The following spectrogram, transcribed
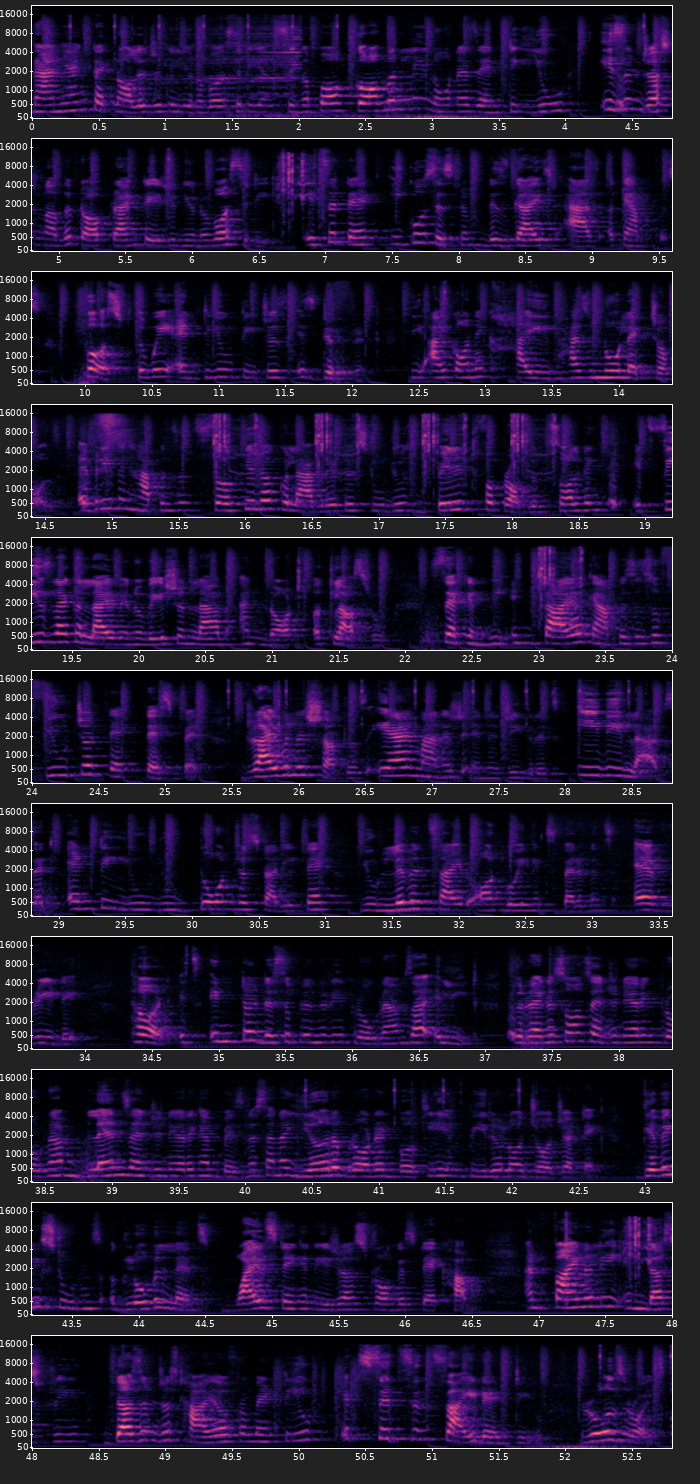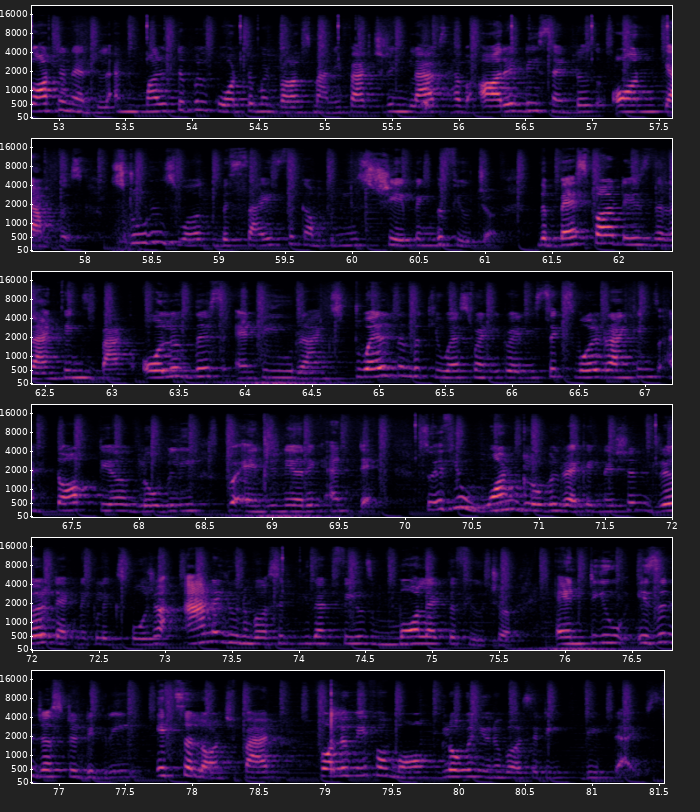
Nanyang Technological University in Singapore, commonly known as NTU, isn't just another top ranked Asian university. It's a tech ecosystem disguised as a campus. First, the way NTU teaches is different. The iconic Hive has no lecture halls. Everything happens in circular collaborative studios built for problem solving. It feels like a live innovation lab and not a classroom. Second, the entire campus is a future tech testbed. Driverless shuttles, AI managed energy grids, EV labs. At NTU, you don't just study tech, you live inside ongoing experiments every day. Third, its interdisciplinary programs are elite. The Renaissance Engineering program blends engineering and business and a year abroad at Berkeley, Imperial, or Georgia Tech giving students a global lens while staying in Asia's strongest tech hub. And finally, industry doesn't just hire from NTU, it sits inside NTU. Rolls-Royce, Continental and multiple quantum advanced manufacturing labs have R&D centers on campus. Students work besides the companies shaping the future. The best part is the rankings back all of this. NTU ranks 12th in the QS 2026 world rankings and top tier globally for engineering and tech. So if you want global recognition, real technical exposure and a university that feels more like the future, NTU isn't just a degree, it's a launch pad. Follow me for more Global University deep dives.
